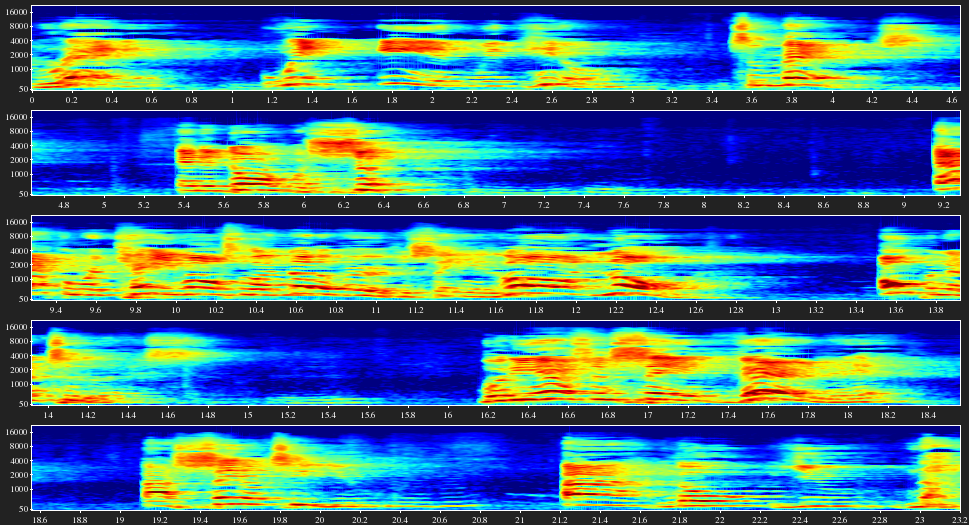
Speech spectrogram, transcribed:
ready went in with him to marriage. And the door was shut. Afterward came also another virgin saying, Lord, Lord, open unto us. But he answered and said, Verily, I say unto you, I know you not.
